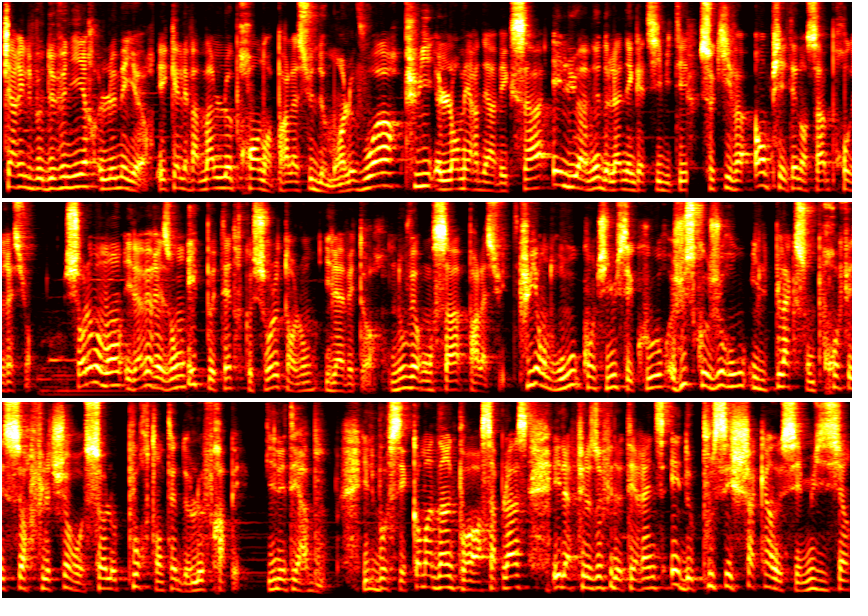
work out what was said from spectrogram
car il veut devenir le meilleur et qu'elle va mal le prendre par la suite de moins le voir, puis l'emmerder avec ça et lui amener de la négativité, ce qui va empirer était dans sa progression. Sur le moment, il avait raison et peut-être que sur le temps long, il avait tort. Nous verrons ça par la suite. Puis Andrew continue ses cours jusqu'au jour où il plaque son professeur Fletcher au sol pour tenter de le frapper. Il était à bout. Il bossait comme un dingue pour avoir sa place et la philosophie de Terence est de pousser chacun de ses musiciens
